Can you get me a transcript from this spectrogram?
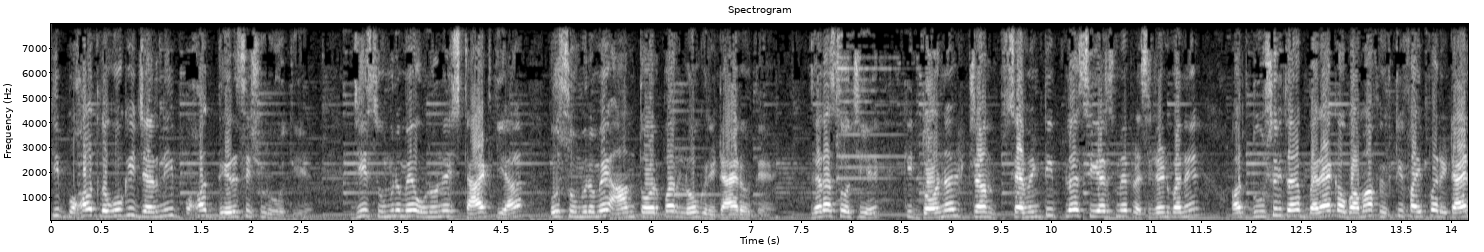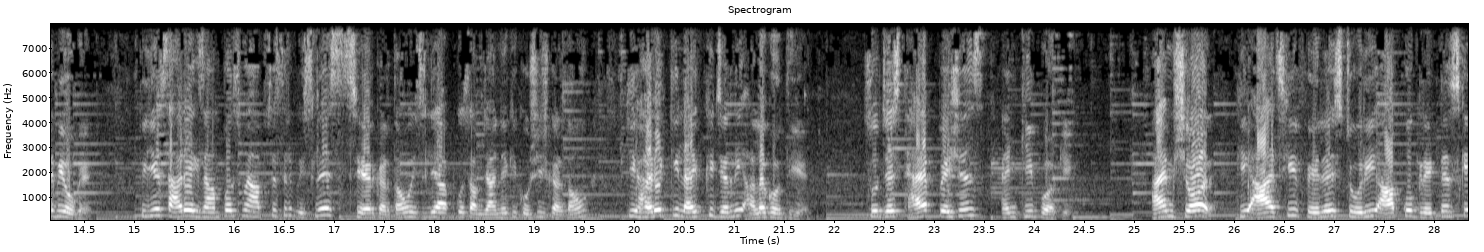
कि बहुत लोगों की जर्नी बहुत देर से शुरू होती है। जिस उम्र में उन्होंने स्टार्ट किया, उस उम्र में आमतौर पर लोग रिटायर होते हैं। जरा सोचिए कि डोनाल्ड ट्रंप 70 प्लस इयर्स में प्रेसिडेंट बने और दूसरी तरफ़ बैरक ओबामा 55 पर रिटायर भी हो गए। तो ये सारे एग्जाम्पल्स मैं आपसे सिर्फ़ इसलिए शेयर करता हूँ, इसलिए आपको समझाने की कोशिश करता हूँ कि हर एक की लाइफ की जर्नी अलग होती है। So just have patience and keep working I am sure कि आज की फेलियर स्टोरी आपको ग्रेटनेस के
